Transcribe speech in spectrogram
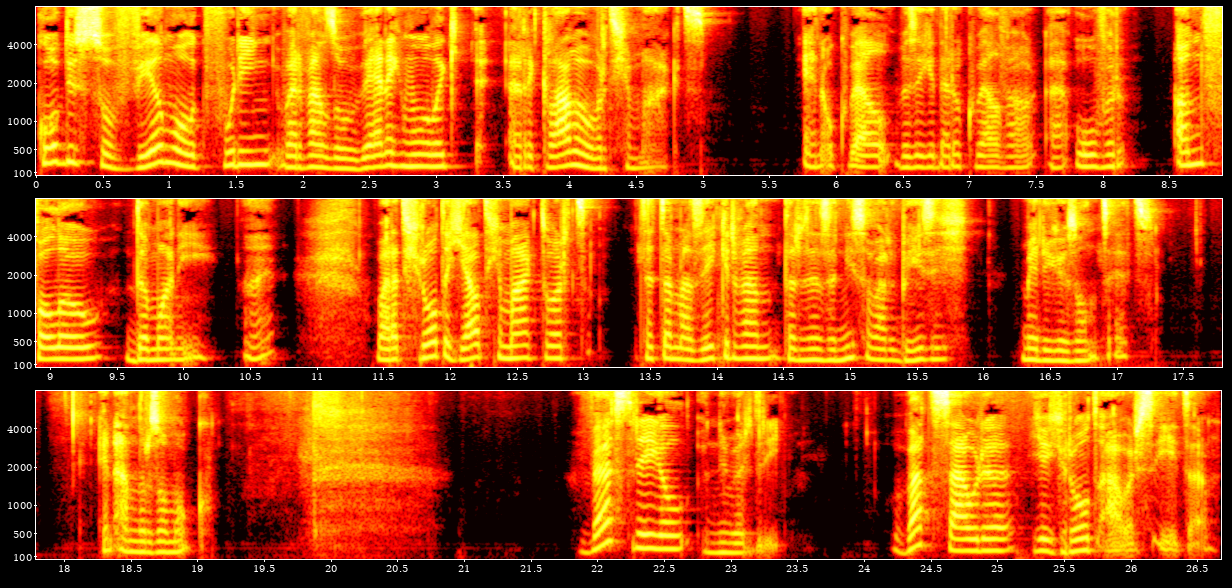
Koop dus zoveel mogelijk voeding waarvan zo weinig mogelijk eh, reclame wordt gemaakt. En ook wel, we zeggen daar ook wel van, uh, over unfollow the money. Hè? Waar het grote geld gemaakt wordt, zet er maar zeker van, daar zijn ze niet zo hard bezig met de gezondheid. En andersom ook. Vuistregel nummer drie. Wat zouden je grootouders eten?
